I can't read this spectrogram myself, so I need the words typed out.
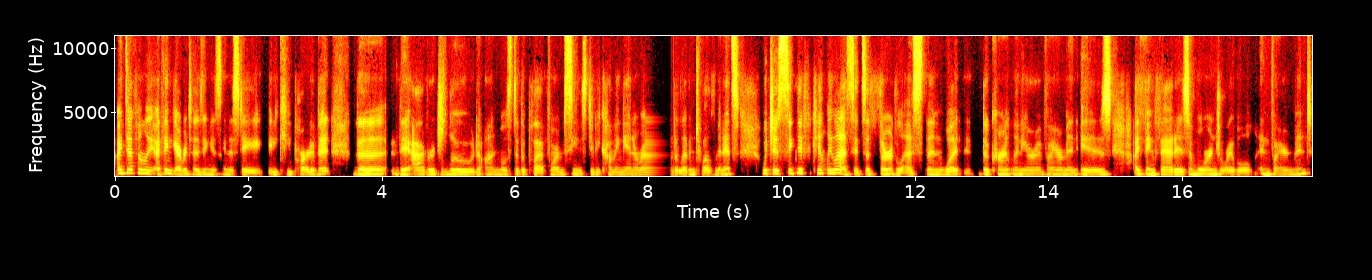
I definitely i think advertising is going to stay a key part of it. The the average load on most of the platforms seems to be coming in around 11 12 minutes which is significantly less. It's a third less than what the current linear environment is. I think that is a more enjoyable environment.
